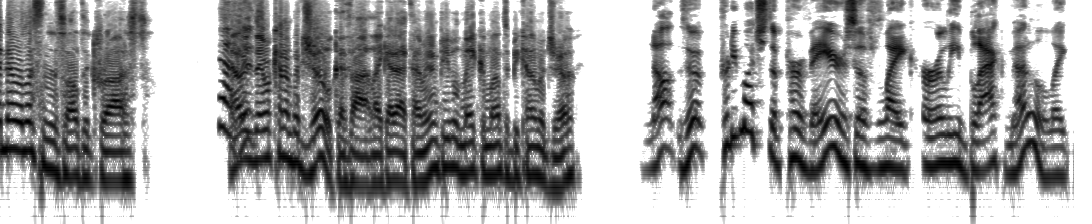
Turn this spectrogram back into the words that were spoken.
uh, never listened to Celtic Frost. Yeah, was- they were kind of a joke, I thought, like at that time. Didn't people make them out to become a joke? no, they're pretty much the purveyors of like early black metal. Like,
